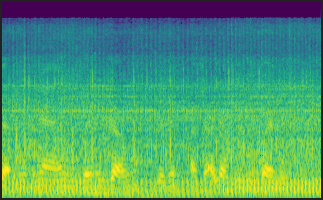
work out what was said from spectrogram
Ustaz ni dengan Tuan Nizam Dia ada masalah kehidupan dia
